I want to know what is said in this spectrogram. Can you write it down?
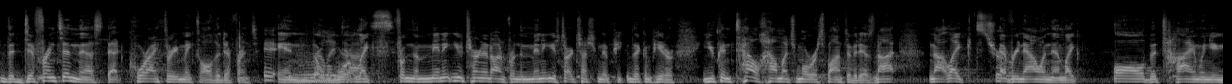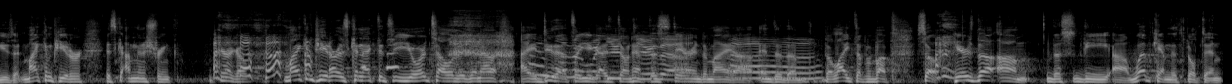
the difference in this, that Core i3 makes all the difference It in the really world. Like from the minute you turn it on, from the minute you start touching the, p- the computer, you can tell how much more responsive it is. Not, not like every now and then, like all the time when you use it. My computer is, I'm gonna shrink. Here I go. My computer is connected to your television. I, I do that so you guys you don't have to that. stare into my uh, into the, the lights up above. So here's the um, this, the uh, webcam that's built in.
